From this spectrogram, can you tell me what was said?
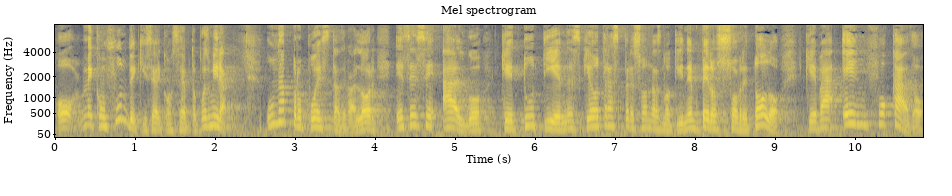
o me confunde quizá el concepto. Pues mira, una propuesta de valor es ese algo que tú tienes que otras personas no tienen, pero sobre todo que va enfocado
